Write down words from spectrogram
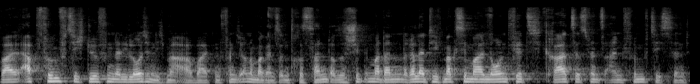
weil ab 50 dürfen da die Leute nicht mehr arbeiten. Fand ich auch nochmal ganz interessant. Also es steht immer dann relativ maximal 49 Grad, selbst wenn es 51 sind.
